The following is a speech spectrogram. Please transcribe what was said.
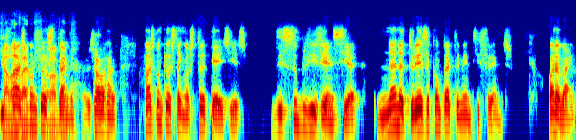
e faz vamos, com que eles tenham, já, faz com que eles tenham estratégias de sobrevivência na natureza completamente diferentes. Ora bem,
